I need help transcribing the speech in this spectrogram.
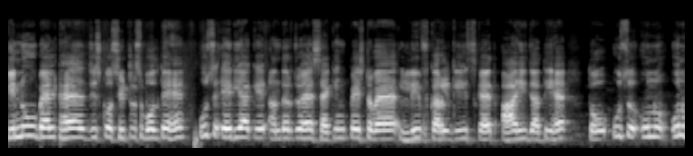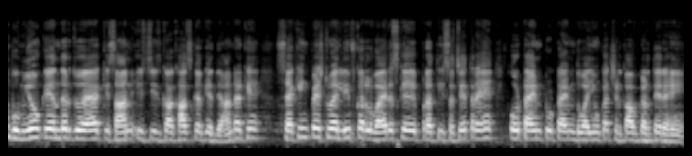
किन्नू बेल्ट है, जिसको सिट्रस बोलते हैं। उस एरिया के अंदर जो है सेकिंग पेस्ट व लीफ कर्ल की शिकायत आ ही जाती है। तो उस, उन उन भूमियों के अंदर जो है, किसान इस चीज़ का खास करके ध्यान रखें। सेकिंग पेस्ट व लीफ कर्ल वायरस के प्रति सचेत रहें और टाइम टू टाइम दवाइयों का छिड़काव करते रहें।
